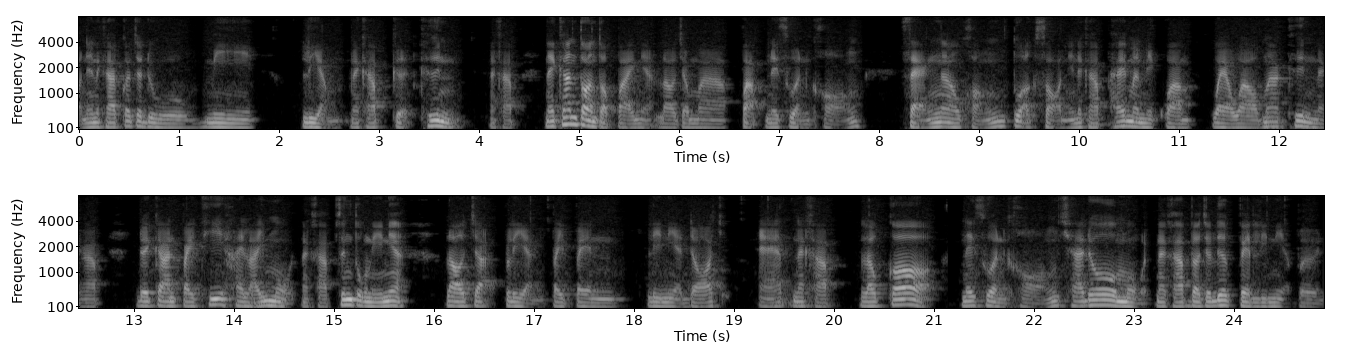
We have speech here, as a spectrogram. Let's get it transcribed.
รเนี่ยนะครับก็จะดูมีเหลี่ยมนะครับเกิดขึ้นนะครับ ในขั้นตอนต่อไปเนี่ยเราจะมาปรับในส่วนของแสงเงาของตัวอักษรนี้นะครับ ให้มันมีความแวววาวมากขึ้นนะครับ โดยการไปที่ Highlight Mode นะครับ ซึ่งตรงนี้เนี่ยเราจะเปลี่ยนไปเป็น Linear Dodge Add นะครับ แล้วก็ในส่วนของ Shadow Mode นะครับ เราจะเลือกเป็น Linear Burn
